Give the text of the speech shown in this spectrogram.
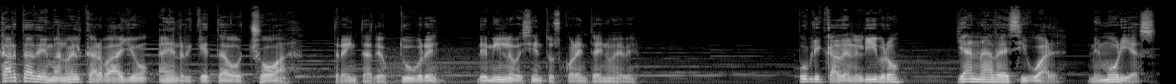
Carta de Manuel Carballo a Enriqueta Ochoa, 30 de octubre de 1949. Publicada en el libro Ya nada es igual, Memorias,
